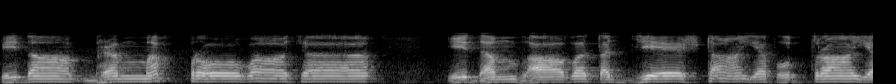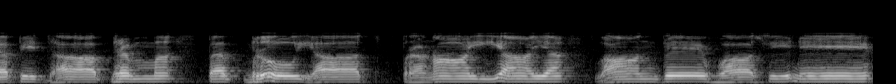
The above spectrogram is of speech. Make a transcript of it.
पिता ब्रह्मप्रोवाच। इदं वावतज्येष्ठाय पुत्राय पिता ब्रह्म पब्रूयात् प्रणाय्याय वासिने।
